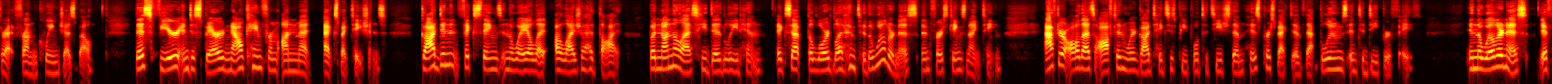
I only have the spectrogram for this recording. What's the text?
threat from Queen Jezebel. This fear and despair now came from unmet expectations. God didn't fix things in the way Elijah had thought, but nonetheless, he did lead him, except the Lord led him to the wilderness in 1 Kings 19. After all, that's often where God takes his people to teach them his perspective that blooms into deeper faith. In the wilderness, if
